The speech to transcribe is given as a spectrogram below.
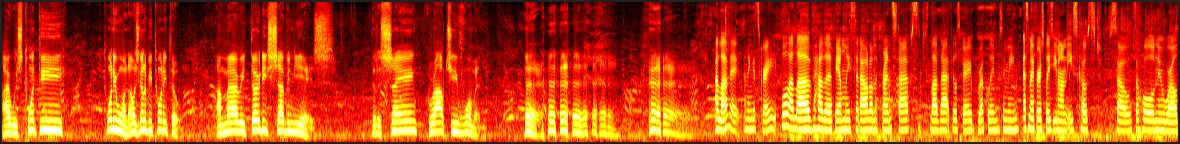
I was 20, 21. I was going to be 22. I'm married 37 years to the same grouchy woman. I love it. I think it's great. Well, I love how the family sit out on the front steps. Just love that. Feels very Brooklyn to me. That's my first place, even on the East Coast. So it's a whole new world.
